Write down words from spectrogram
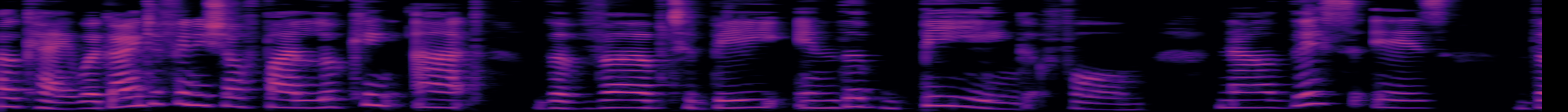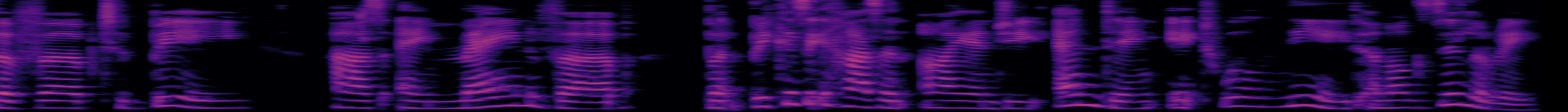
Okay, we're going to finish off by looking at the verb to be in the being form. Now, this is the verb to be as a main verb, but because it has an ing ending, it will need an auxiliary.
